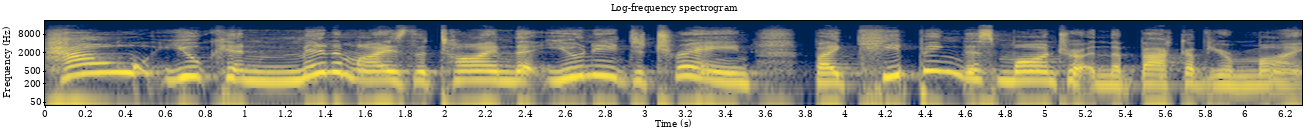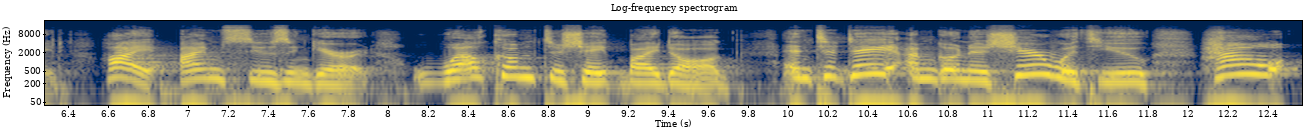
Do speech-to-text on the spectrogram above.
how you can minimize the time that you need to train by keeping this mantra in the back of your mind. Hi, I'm Susan Garrett. Welcome to Shaped by Dog. And today I'm going to share with you how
